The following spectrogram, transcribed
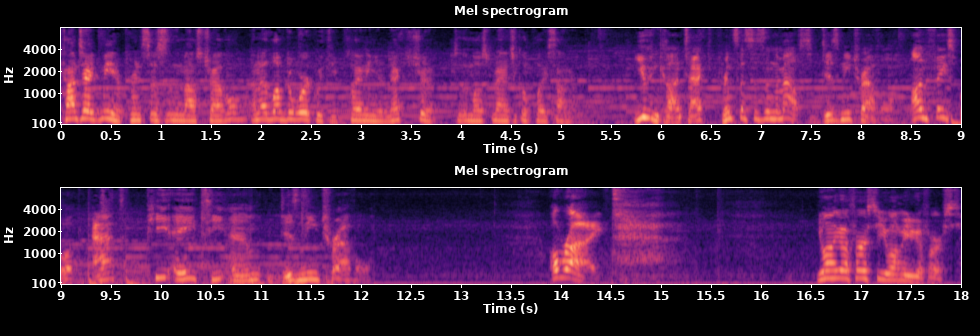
Contact me at Princess and the Mouse Travel, and I'd love to work with you planning your next trip to the most magical place on earth. You can contact Princesses and the Mouse Disney Travel on Facebook at PATM Disney Travel. All right. You want to go first or you want me to go first?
